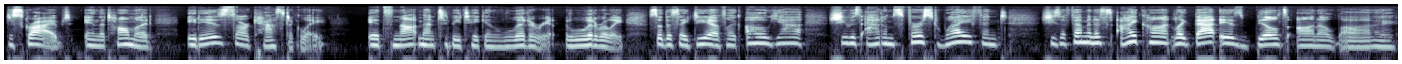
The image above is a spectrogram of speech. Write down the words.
described in the Talmud, it is sarcastically. It's not meant to be taken literally literally. So this idea of like oh yeah she was adam's first wife and she's a feminist icon like that is built on a lie.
